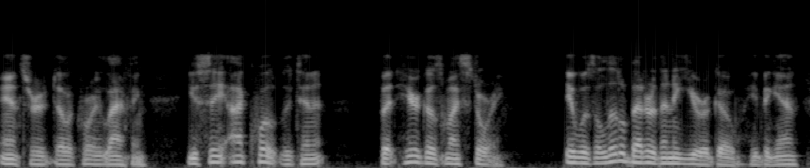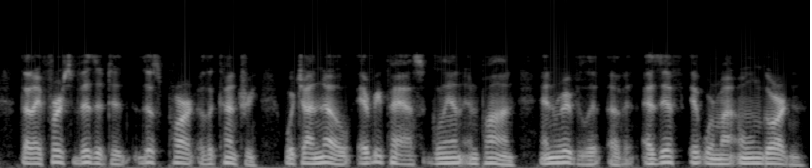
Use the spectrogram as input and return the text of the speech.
answered Delacroix, laughing. "You see I quote, lieutenant. But here goes my story. "It was a little better than a year ago," he began, "that I first visited this part of the country, which I know, every pass, glen, and pond, and rivulet of it, as if it were my own garden.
